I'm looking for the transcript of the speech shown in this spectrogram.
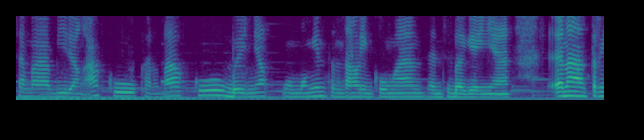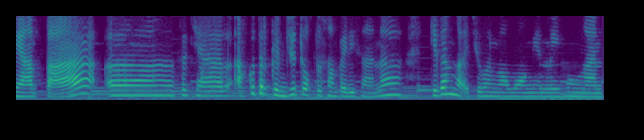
sama bidang aku karena aku banyak ngomongin tentang lingkungan dan sebagainya. Nah ternyata uh, secara aku terkejut waktu sampai di sana. Kita nggak cuma ngomongin lingkungan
